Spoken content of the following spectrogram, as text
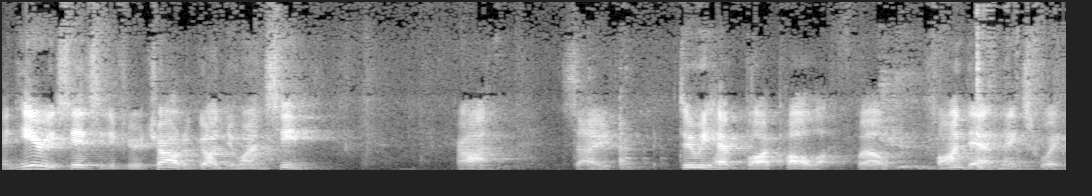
And here he says that if you're a child of God, you won't sin. Right. So, do we have bipolar? Well, find out next week.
